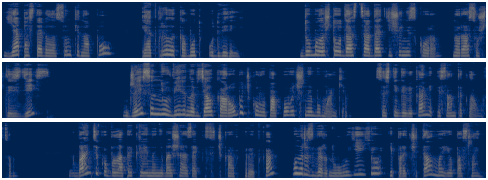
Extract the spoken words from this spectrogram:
Я поставила сумки на пол и открыла комод у дверей. Думала, что удастся отдать еще не скоро, но раз уж ты здесь... Джейсон неуверенно взял коробочку в упаковочной бумаге со снеговиками и Санта-Клаусом. К бантику была приклеена небольшая записочка-открытка. Он развернул ее и прочитал мое послание.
